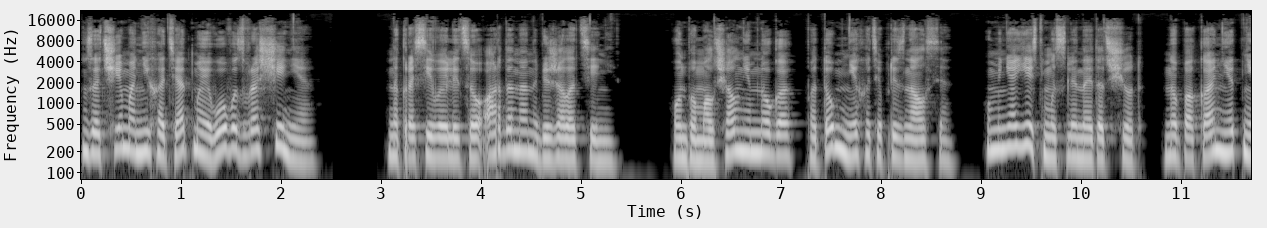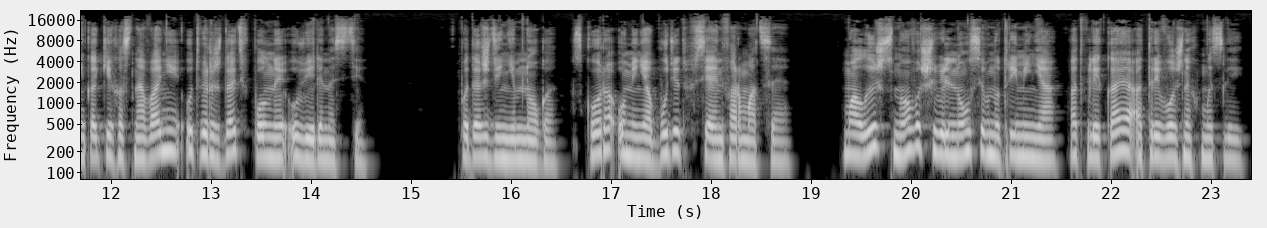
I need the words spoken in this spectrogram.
Зачем они хотят моего возвращения? На красивое лицо Ардена набежала тень. Он помолчал немного, потом нехотя признался: "У меня есть мысли на этот счет, но пока нет никаких оснований утверждать в полной уверенности. Подожди немного, скоро у меня будет вся информация". Малыш снова шевельнулся внутри меня, отвлекая от тревожных мыслей.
